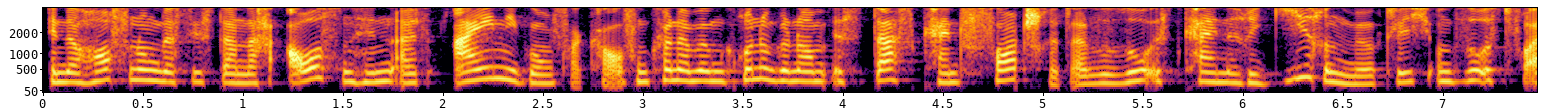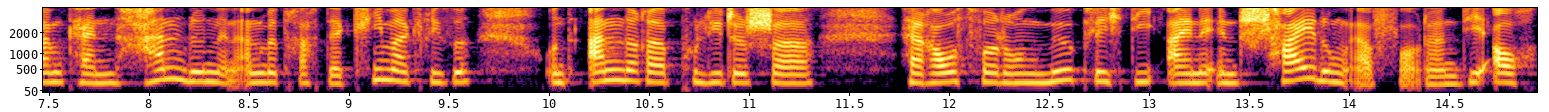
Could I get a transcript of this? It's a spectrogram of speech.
in der Hoffnung, dass sie es dann nach außen hin als Einigung verkaufen können. Aber im Grunde genommen ist das kein Fortschritt. Also so ist kein Regieren möglich und so ist vor allem kein Handeln in Anbetracht der Klimakrise und anderer politischer Herausforderungen möglich, die eine Entscheidung erfordern, die auch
